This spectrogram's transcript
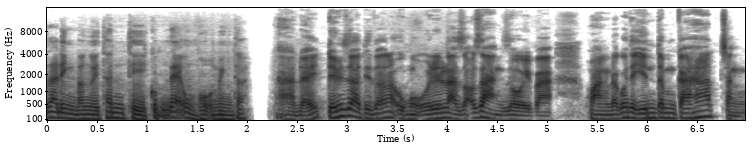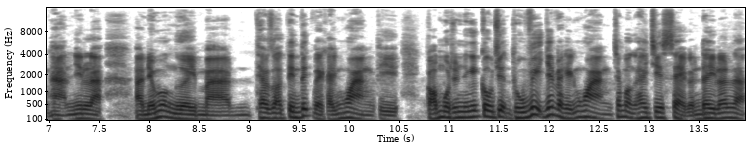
gia đình và người thân thì cũng sẽ ủng hộ mình thôi. À đấy, đến giờ thì đó là ủng hộ đến là rõ ràng rồi và Hoàng đã có thể yên tâm ca hát chẳng hạn như là à, nếu mọi người mà theo dõi tin tức về Khánh Hoàng thì có một trong những cái câu chuyện thú vị nhất về Khánh Hoàng chắc mọi người hay chia sẻ gần đây đó là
